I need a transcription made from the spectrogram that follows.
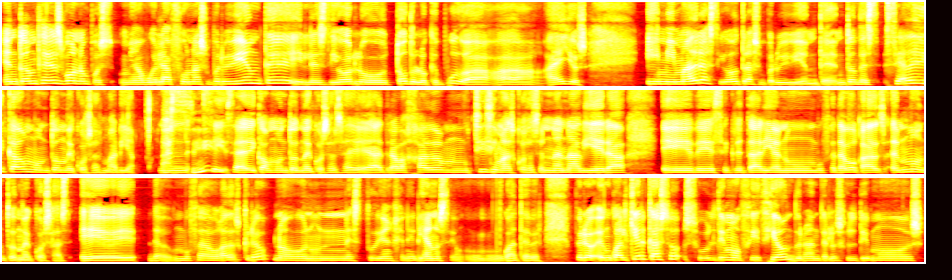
Entonces, bueno, pues mi abuela fue una superviviente y les dio lo- todo lo que pudo a, a- a ellos. Y mi madre ha sido otra superviviente. Entonces, se ha dedicado a un montón de cosas, María. ¿Ah, Mm, sí? se ha dedicado a un montón de cosas. Eh, Ha trabajado en muchísimas cosas, en una naviera, eh, de secretaria en un bufete de abogados, en un montón de cosas. Eh, de un bufete de abogados, creo, no, en un estudio de ingeniería, no sé, whatever. Pero en cualquier caso, su último oficio durante los últimos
